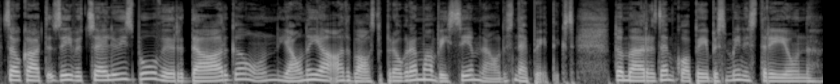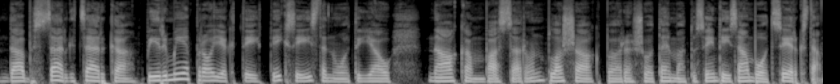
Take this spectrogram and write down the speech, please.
Savukārt zivju ceļu izbūve ir dārga un jaunajā atbalsta programmā visiem naudas nepietiks. Tomēr zemkopības ministrija un dabas sargi cer, ka pirmie projekti tiks īstenoti jau nākamvasar un plašāk par šo tematu Sintīs Ambotas ierakstā.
